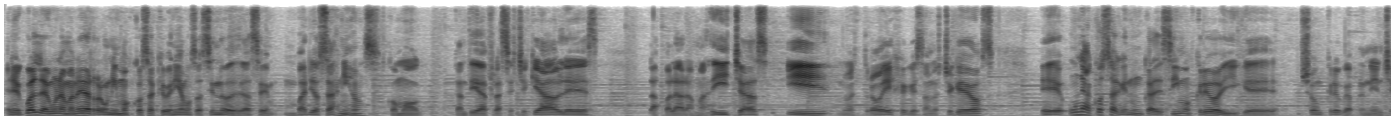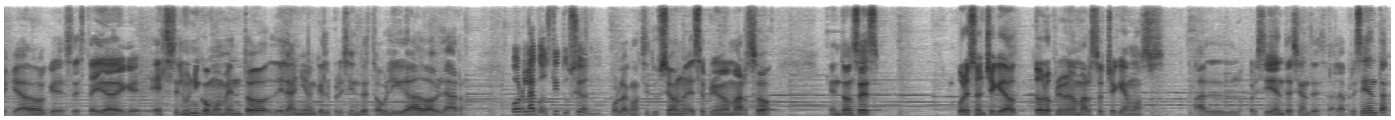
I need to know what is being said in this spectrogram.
en el cual de alguna manera reunimos cosas que veníamos haciendo desde hace varios años, como cantidad de frases chequeables, las palabras más dichas y nuestro eje que son los chequeos. Eh, una cosa que nunca decimos, creo, y que yo creo que aprendí en chequeado, que es esta idea de que es el único momento del año en que el presidente está obligado a hablar. Por la Constitución. Por la Constitución, es el 1 de marzo. Entonces, por eso en chequeado, todos los 1 de marzo chequeamos a los presidentes y antes a la presidenta.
